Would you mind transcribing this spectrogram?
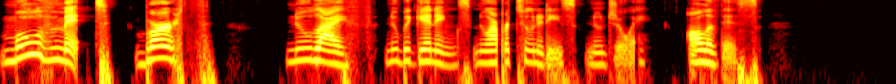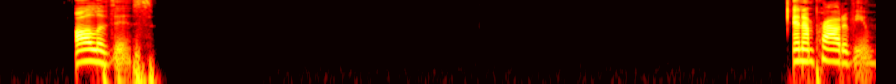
movement, birth, new life, new beginnings, new opportunities, new joy. All of this. All of this. And I'm proud of you.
